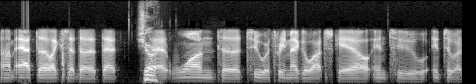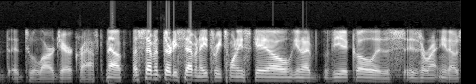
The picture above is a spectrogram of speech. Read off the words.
um, at the, like I said, the, that sure. at one to two or three megawatt scale into into a into a large aircraft. Now, a 737 A320 scale, you know, vehicle is is around you know is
